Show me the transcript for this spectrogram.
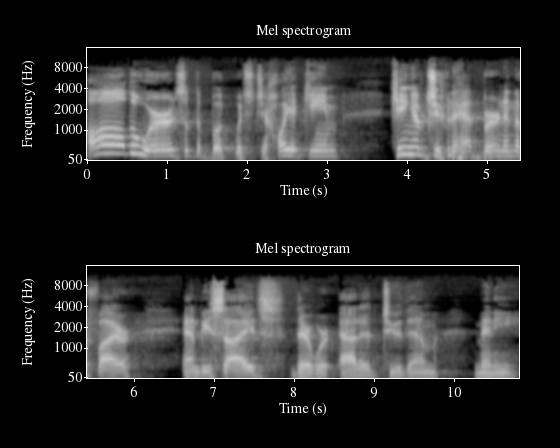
all the words of the book which Jehoiakim, king of Judah, had burned in the fire. And besides, there were added to them many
